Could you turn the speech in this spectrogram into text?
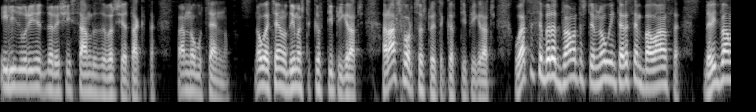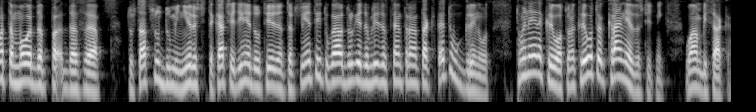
или дори да реши сам да завърши атаката. Това е много ценно. Много е ценно да имаш такъв тип играч. Рашфорд също е такъв тип играч. Когато се съберат двамата, ще е много интересен баланса. Дали двамата могат да, да са достатъчно доминиращи, така че един е да отиде на тъчлинията и тогава другия да влиза в центъра на атаката. Ето го Гринвуд. Той не е на крилото. На крилото е крайният защитник. Лан Бисака.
